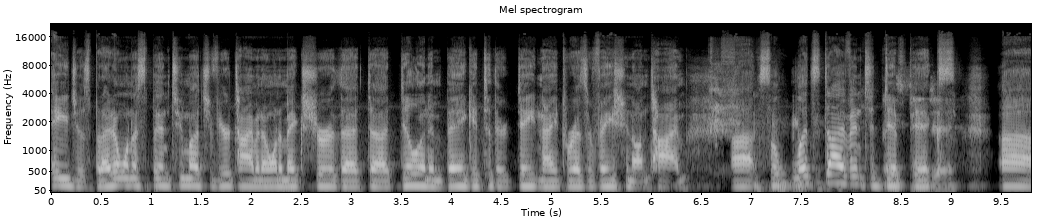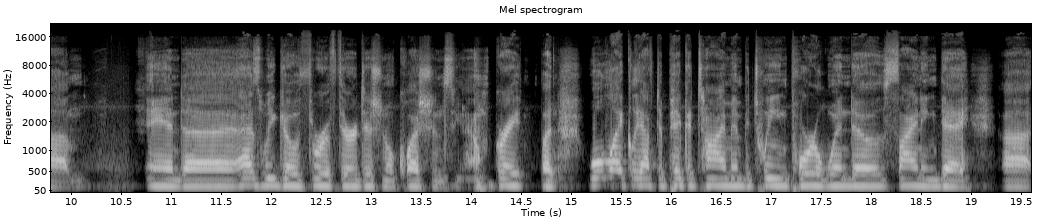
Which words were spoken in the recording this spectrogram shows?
ages, but I don't want to spend too much of your time, and I want to make sure that uh, Dylan and Bay get to their date night reservation on time. Uh, so let's dive into dip picks. Um, and uh, as we go through, if there are additional questions, you know, great. But we'll likely have to pick a time in between portal windows, signing day, uh,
